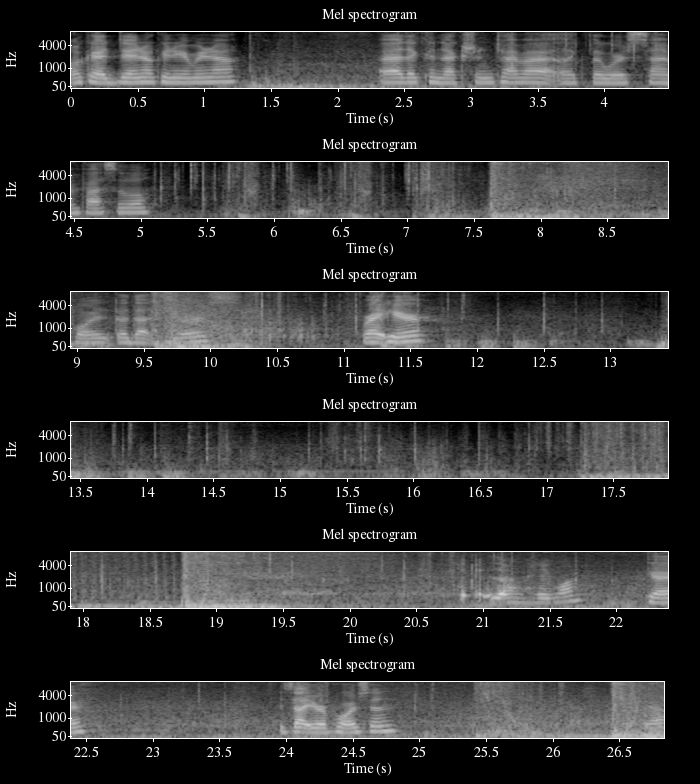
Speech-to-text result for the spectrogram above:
Okay, Daniel, can you hear me now? I had a connection timeout at like the worst time possible. Point. oh, that's yours. Right here. I'm hitting one. Okay. Is that your poison? Yeah.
